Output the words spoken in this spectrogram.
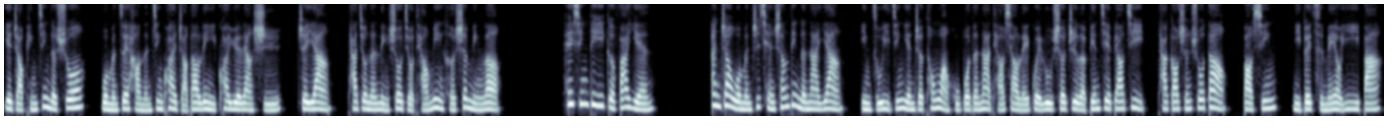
叶爪平静地说：“我们最好能尽快找到另一块月亮石，这样他就能领受九条命和圣名了。”黑星第一个发言：“按照我们之前商定的那样。”影族已经沿着通往湖泊的那条小雷轨路设置了边界标记。他高声说道：“豹星，你对此没有异议吧？”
